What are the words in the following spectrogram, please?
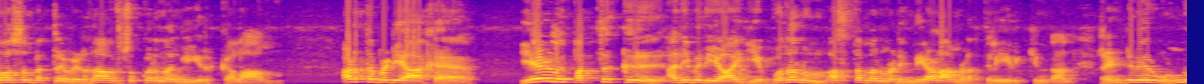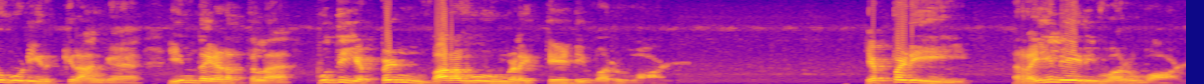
தோஷம் பெற்ற வீடு தான் அவர் சுக்கரன் அங்கே இருக்கலாம். அடுத்தபடியாக ஏழு பத்துக்கு அதிபதியாகிய புதனும் அஸ்தமனம் அடைந்த ஏழாம் இடத்துல இருக்கின்றான். ரெண்டு பேரும் ஒன்று கூடி இருக்கிறாங்க. இந்த இடத்துல புதிய பெண் வரவு உங்களை தேடி வருவாள். எப்படி? ரயிலேறி வருவாள்.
